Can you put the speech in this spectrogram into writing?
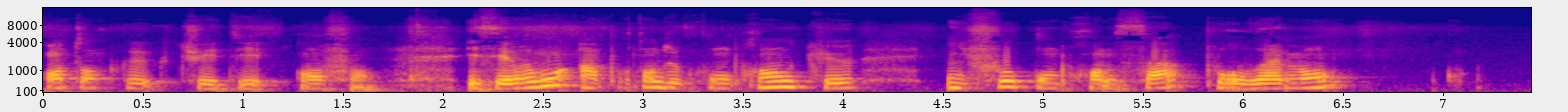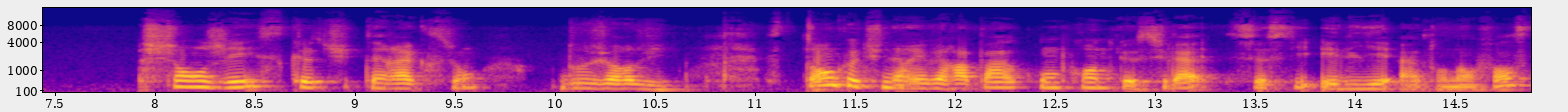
en tant que tu étais enfant. Et c'est vraiment important de comprendre que il faut comprendre ça pour vraiment changer ce que tu, tes réactions d'aujourd'hui. Tant que tu n'arriveras pas à comprendre que cela, ceci est lié à ton enfance,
